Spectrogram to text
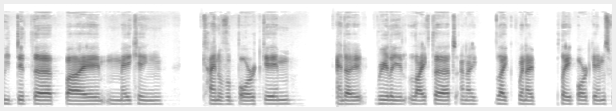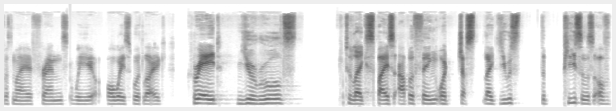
we did that by making kind of a board game and i really liked that. And i like when i played board games with my friends we always would like create new rules to like spice up a thing or just like use the pieces of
